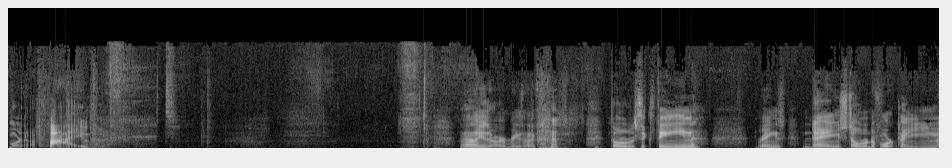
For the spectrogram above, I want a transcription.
More than a five. Well, either or brings my total to 16. Brings Dang's total to 14.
